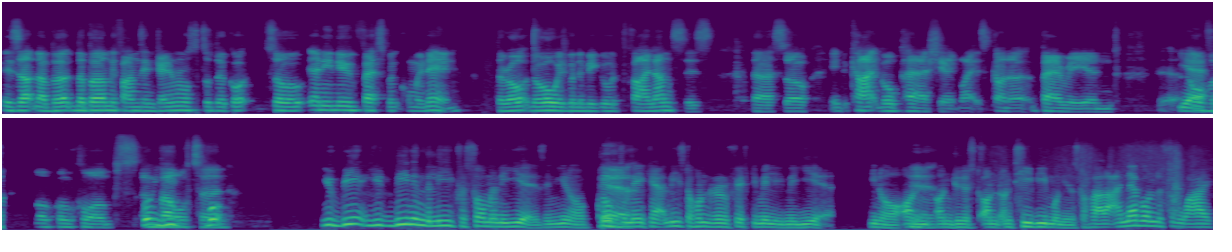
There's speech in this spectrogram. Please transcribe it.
is that the the Burnley fans in general, so they got so any new investment coming in, they're al- they're always going to be good finances there, so it can't go pear shaped like it's gonna Bury and uh, Yeah. other local clubs and you- Bolton. but- You've been you've been in the league for so many years, and you know clubs Yeah. are making at least 150 million a year. You know, on Yeah. on just on, on TV money and stuff like that. I never understood why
